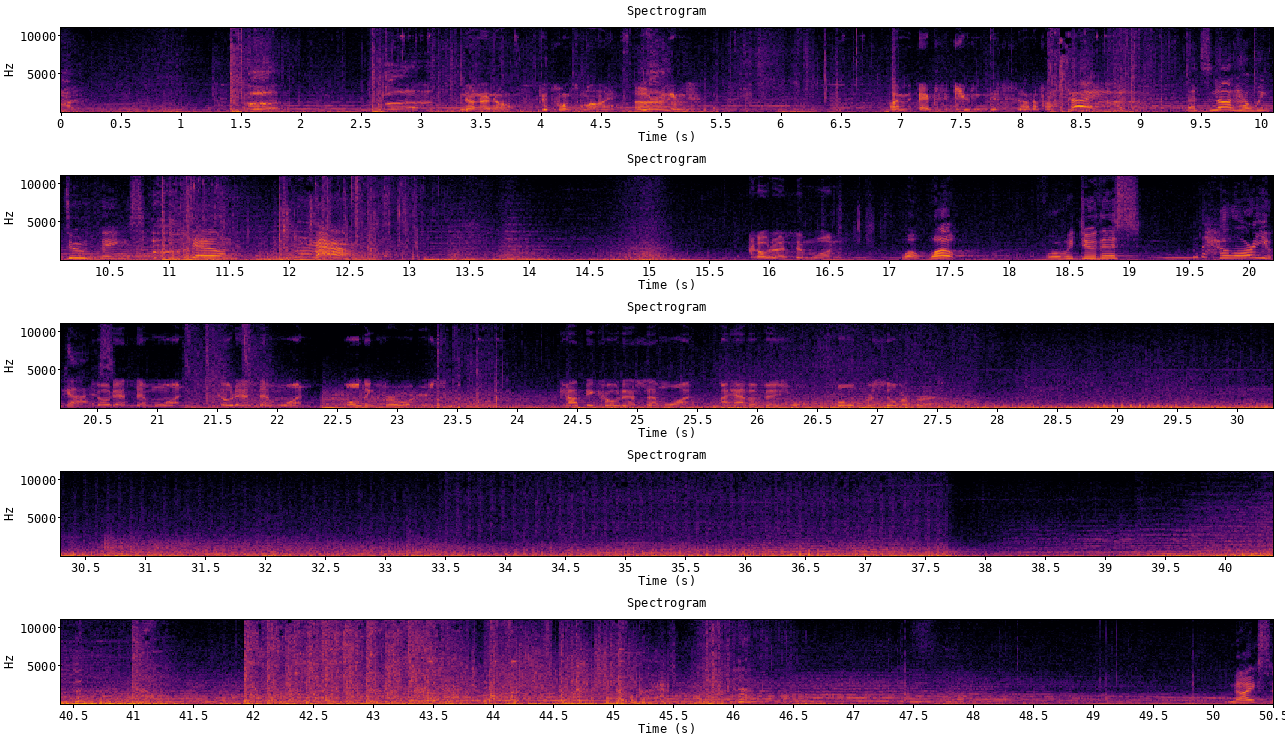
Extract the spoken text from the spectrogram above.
No, no, no. This one's mine. All right. I'm executing this son of a... Hey! That's not how we do things! Down! Down! Code SM1. Whoa, whoa! Before we do this, who the hell are you guys? Code SM1. Code SM1. Holding for orders. Copy code SM1. I have a visual. Hold for Silverbird.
